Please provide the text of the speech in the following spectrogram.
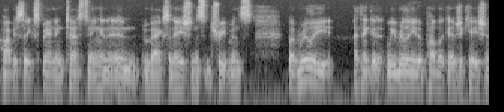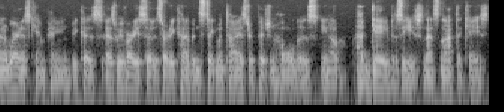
obviously expanding testing and, and vaccinations and treatments, but really I think we really need a public education and awareness campaign because, as we've already said, it's already kind of been stigmatized or pigeonholed as you know a gay disease, and that's not the case.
